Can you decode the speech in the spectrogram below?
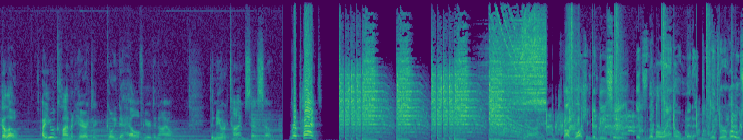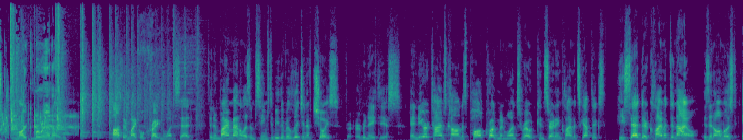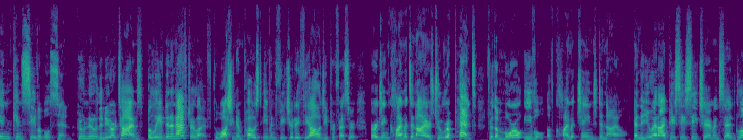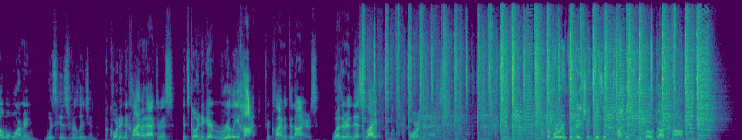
Hello. Are you a climate heretic going to hell for your denial? The New York Times says so. Repent! From Washington, D.C., it's the Morano Minute with your host, Marc Morano. Author Michael Crichton once said that environmentalism seems to be the religion of choice for urban atheists. And New York Times columnist Paul Krugman once wrote concerning climate skeptics he said their climate denial is an almost inconceivable sin. Who knew the New York Times believed in an afterlife? The Washington Post even featured a theology professor urging climate deniers to repent for the moral evil of climate change denial. And the UN IPCC chairman said global warming was his religion. According to climate activists, it's going to get really hot for climate deniers, whether in this life or the next. For more information, visit climatedepot.com.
